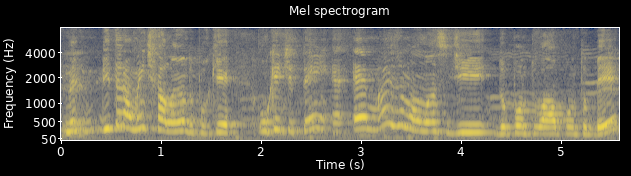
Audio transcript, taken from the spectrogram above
Né, Literalmente falando, porque o que a gente tem é, é mais um lance de, do ponto A ao ponto B,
